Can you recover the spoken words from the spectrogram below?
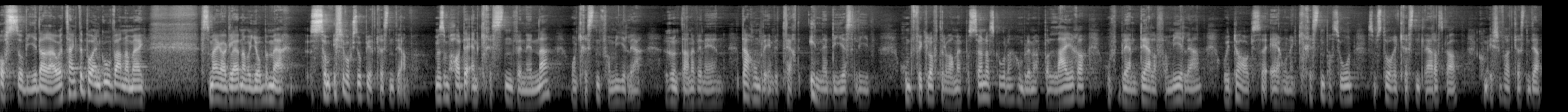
Og så videre. Og jeg tenkte på en god venn av meg som jeg har gleden av å jobbe med, som ikke vokste opp i et kristent hjem, men som hadde en kristen venninne og en kristen familie rundt denne venninnen, der hun ble invitert inn i deres liv. Hun fikk lov til å være med på søndagsskole, hun ble med på leirer, hun ble en del av familien. Og I dag så er hun en kristen person som står i kristent lederskap. Kom ikke fra et kristent hjem,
